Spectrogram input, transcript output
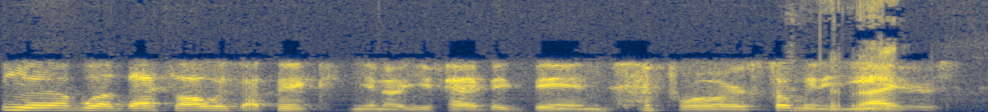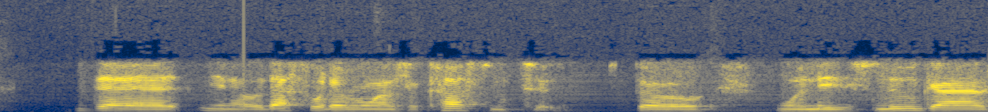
Yeah, well, that's always I think you know you've had Big Ben for so many right. years that you know that's what everyone's accustomed to. So when these new guys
